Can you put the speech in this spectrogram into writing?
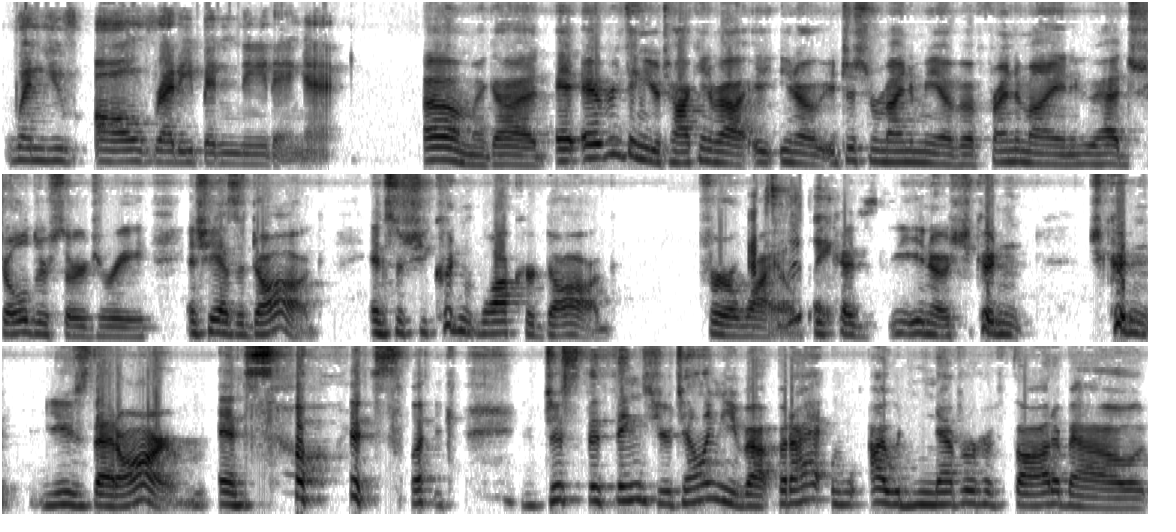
when you've already been needing it. Oh my God. Everything you're talking about, it, you know, it just reminded me of a friend of mine who had shoulder surgery and she has a dog. And so she couldn't walk her dog for a while Absolutely. because, you know, she couldn't she couldn't use that arm and so it's like just the things you're telling me about but i i would never have thought about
